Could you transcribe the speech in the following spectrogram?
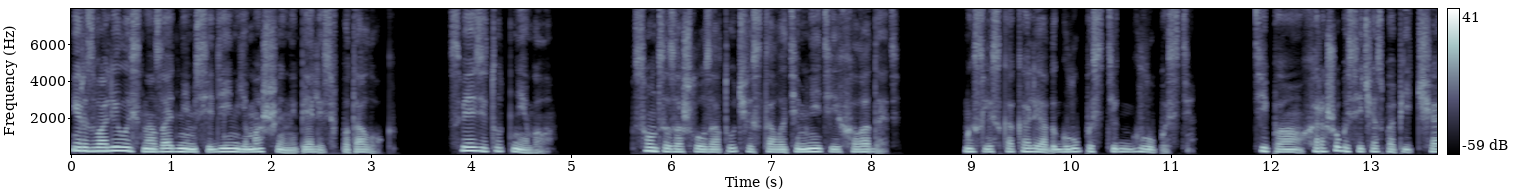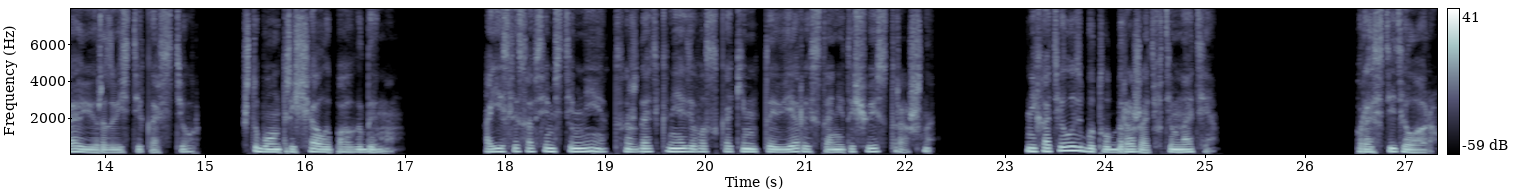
и развалилась на заднем сиденье машины, пялись в потолок. Связи тут не было. Солнце зашло за тучи, стало темнеть и холодать. Мысли скакали от глупости к глупости. Типа, хорошо бы сейчас попить чаю и развести костер, чтобы он трещал и пах дымом. А если совсем стемнеет, ждать Князева с каким-то верой станет еще и страшно. Не хотелось бы тут дрожать в темноте. «Простите, Лара».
